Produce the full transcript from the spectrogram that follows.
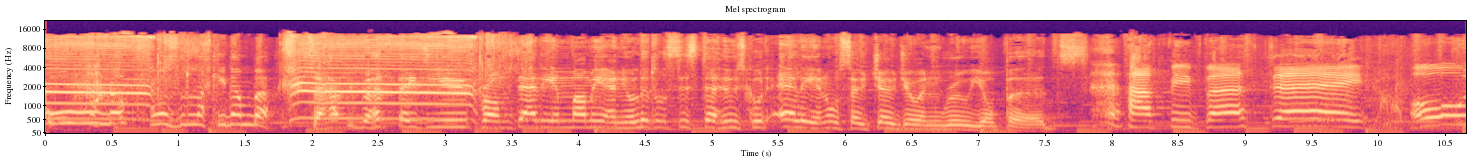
Oh, number four's the lucky number. So happy birthday to you from Daddy and Mummy and your little sister, who's called Ellie, and also Jojo and Roo, your birds. Happy birthday! Oh,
